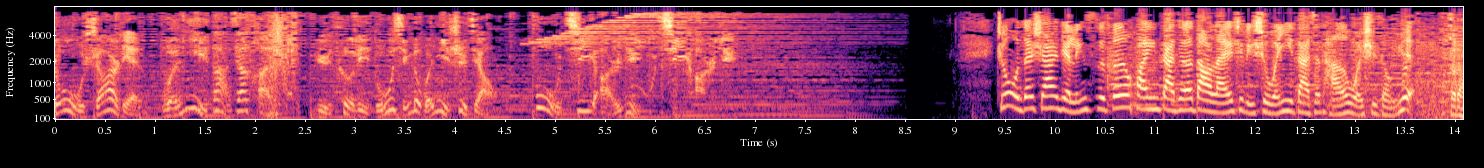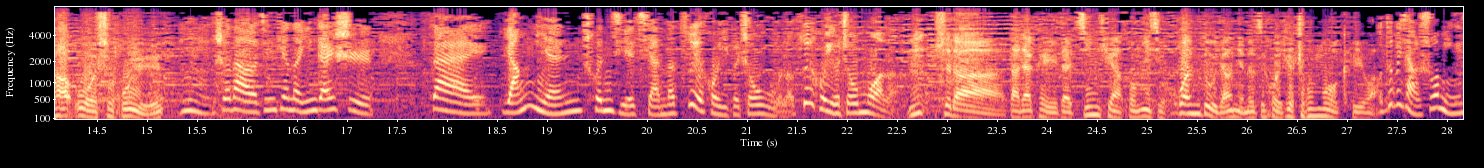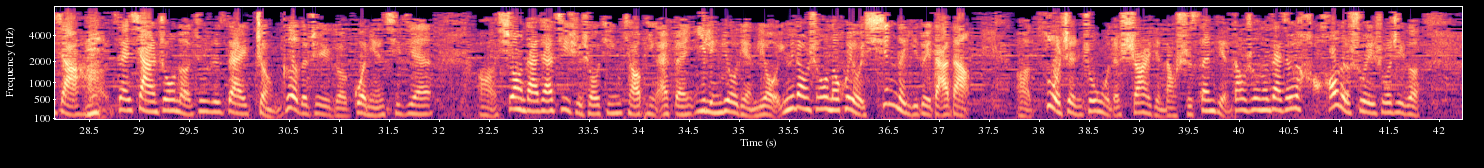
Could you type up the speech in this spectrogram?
周五十二点，文艺大家谈，与特立独行的文艺视角不期而遇。不期而遇。中午的十二点零四分，欢迎大家的到来，这里是文艺大家谈，我是董月。大家好，我是胡宇。嗯，说到今天呢，应该是在羊年春节前的最后一个周五了，最后一个周末了。嗯，是的，大家可以在今天和我们一起欢度羊年的最后一个周末，可以吗我？特别想说明一下哈，在下周呢，就是在整个的这个过年期间。啊，希望大家继续收听调频 FM 一零六点六，因为到时候呢会有新的一对搭档，啊，坐镇中午的十二点到十三点，到时候呢大家就好好的说一说这个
